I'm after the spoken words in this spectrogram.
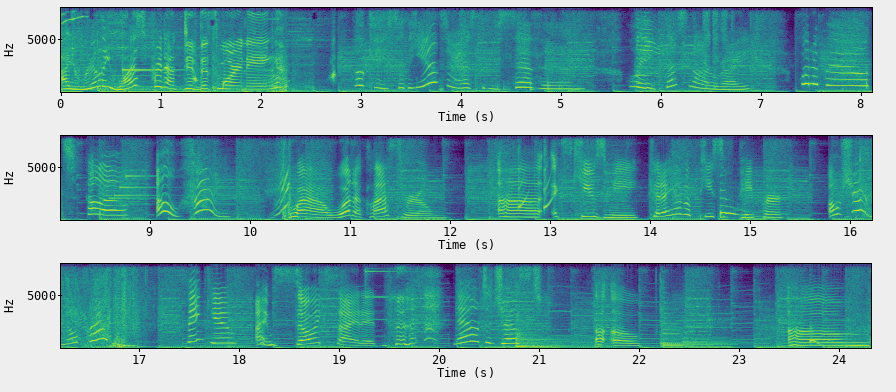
I really was productive this morning! Okay, so the answer has to be seven. Wait, that's not right. What about… Hello! Oh, hi! Wow, what a classroom. Uh, excuse me, could I have a piece of paper? Oh, sure, no problem. Thank you! I'm so excited! now to just… Uh-oh. Um…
